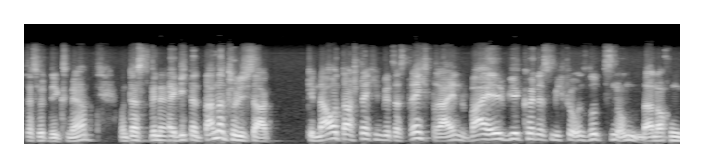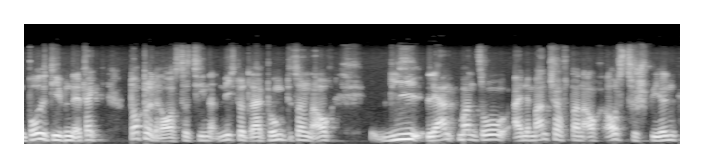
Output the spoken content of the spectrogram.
das wird nichts mehr. Und das, wenn der Gegner dann natürlich sagt, genau da stechen wir das Recht rein, weil wir können es mich für uns nutzen, um da noch einen positiven Effekt doppelt rauszuziehen. Nicht nur drei Punkte, sondern auch, wie lernt man so eine Mannschaft dann auch auszuspielen.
